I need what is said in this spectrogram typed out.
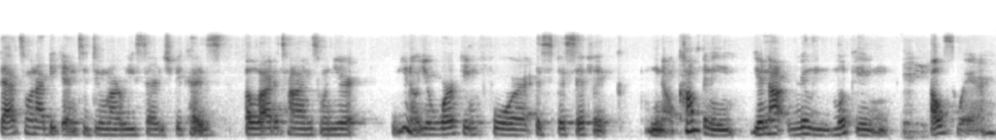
that's when I began to do my research because a lot of times when you're, you know, you're working for a specific, you know, company, you're not really looking elsewhere.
